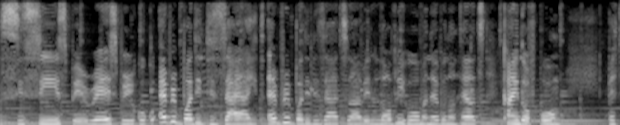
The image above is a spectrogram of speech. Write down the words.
spirit, spirit coco. Everybody desire it. Everybody desire to have a lovely home and heaven on earth kind of home. But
